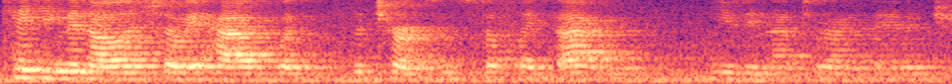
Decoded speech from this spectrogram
taking the knowledge that we have with the charts and stuff like that and using that to our advantage.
